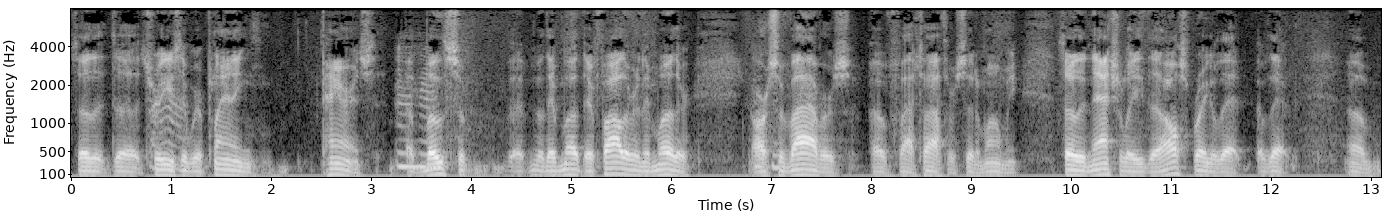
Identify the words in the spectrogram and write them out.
So that the trees wow. that we're planting, parents, uh, mm-hmm. uh, both uh, their mother, their father and their mother, are mm-hmm. survivors of Phytophthora cinnamomum. So that naturally, the offspring of that of that um,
